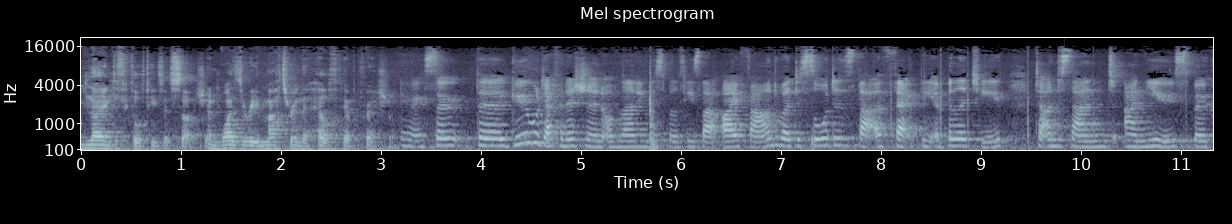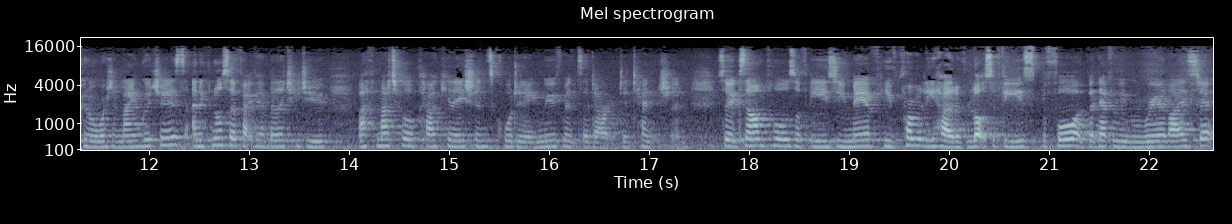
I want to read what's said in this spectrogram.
learning difficulties as such, and why does it really matter in the healthcare professional? Okay, so the Google definition of learning disabilities that I found were disorders that affect the ability to understand and use spoken or written languages, and it can also affect the ability to do mathematical calculations, coordinate movements, and direct attention. So examples of these, you may have, you've probably heard of lots of these before, but never even realized it.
